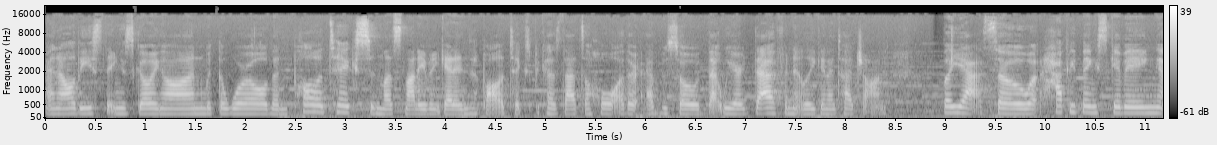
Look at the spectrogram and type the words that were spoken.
and all these things going on with the world and politics and let's not even get into politics because that's a whole other episode that we are definitely going to touch on but yeah, so happy Thanksgiving.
